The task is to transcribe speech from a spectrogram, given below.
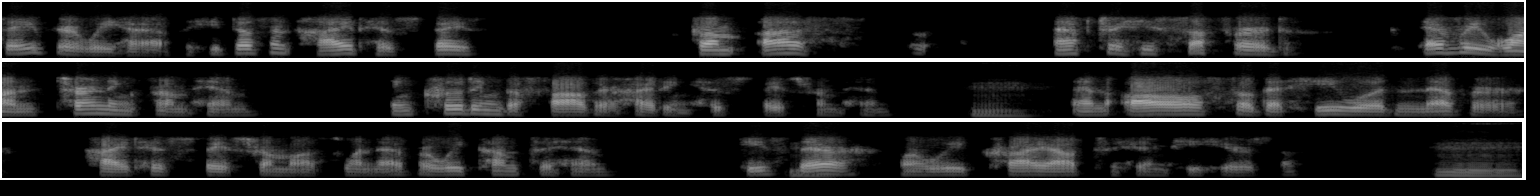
Savior we have. He doesn't hide his face from us after he suffered everyone turning from him, including the Father hiding his face from him. Mm. And all so that he would never hide his face from us whenever we come to him. He's mm. there. When we cry out to him, he hears us. Mm.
